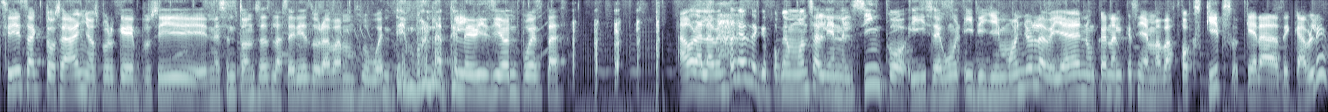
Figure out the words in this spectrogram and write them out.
Sí, exacto, o sea, años, porque pues sí, en ese entonces las series duraban su buen tiempo en la televisión puestas. Ahora, la ventaja es de que Pokémon salía en el 5 y según y Digimon yo la veía en un canal que se llamaba Fox Kids, que era de cable.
